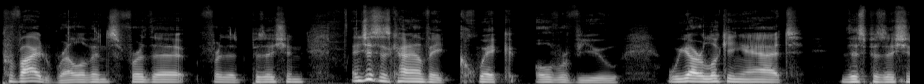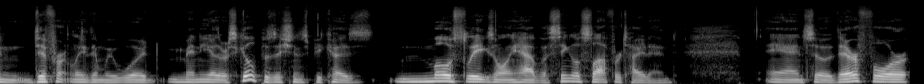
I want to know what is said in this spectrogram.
provide relevance for the for the position. And just as kind of a quick overview, we are looking at this position differently than we would many other skill positions because most leagues only have a single slot for tight end. And so therefore,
